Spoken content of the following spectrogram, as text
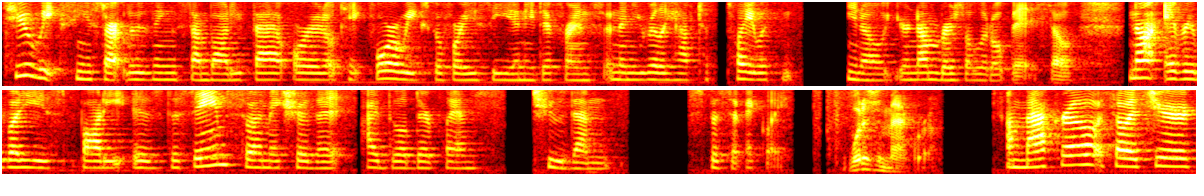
two weeks and you start losing some body fat, or it'll take four weeks before you see any difference. And then you really have to play with you know your numbers a little bit. So not everybody's body is the same. So I make sure that I build their plans to them specifically. What is a macro? A macro, so it's your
